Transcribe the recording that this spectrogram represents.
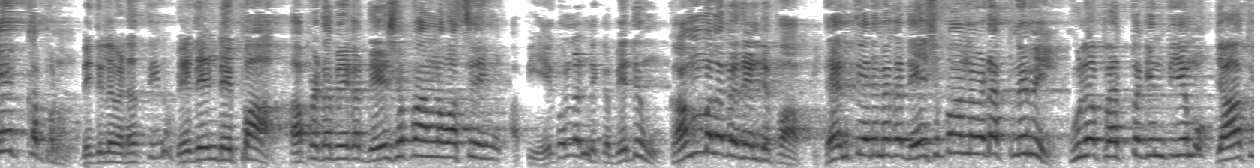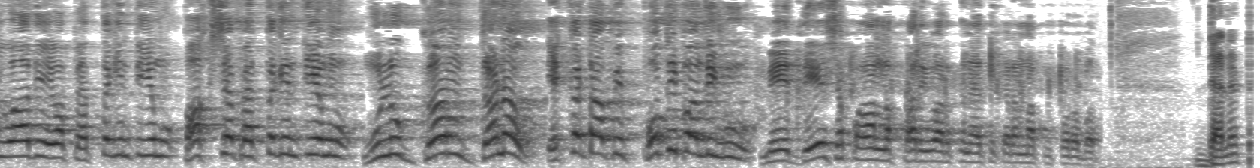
කේක් කපනවා. බෙදිලා වැඩක් තියෙනවා. බෙදෙන්න එපා. අපිට මේක දේශපාලන වශයෙන් අපි ඒගොල්ලන් එක බෙදමු. ගම්වල බෙදෙන්න එපා අපි. දැන් තියෙන මේක දේශපාලන වැඩක් නෙමෙයි. කුල පැත්තකින් තියමු. ජාතිවාදී ඒවා පැත්තකින් තියමු. පක්ෂ පැත්තකින් තියමු. මුළු ගම් දනව් එකට අපි පොතිබඳිමු. මේ දේශපාලන පරිවර්තන ඇති කරන්න අපි පොරබත්. දැනට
